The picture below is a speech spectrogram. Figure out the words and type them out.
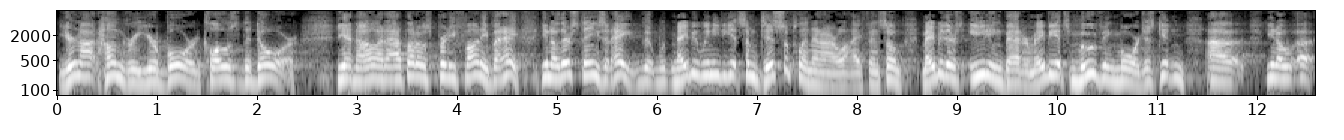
you're not hungry, you're bored, close the door. You know, and I thought it was pretty funny, but hey, you know, there's things that, hey, maybe we need to get some discipline in our life, and so maybe there's eating better, maybe it's moving more, just getting, uh, you know, uh,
